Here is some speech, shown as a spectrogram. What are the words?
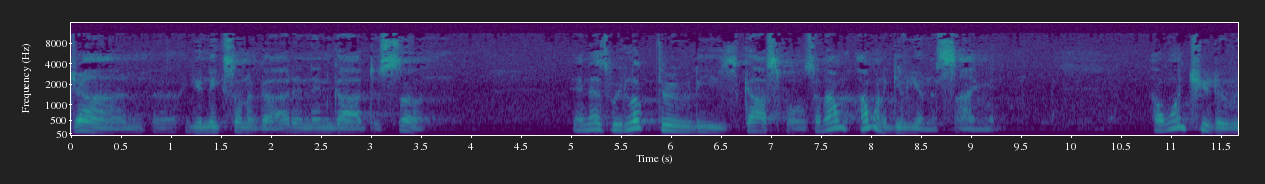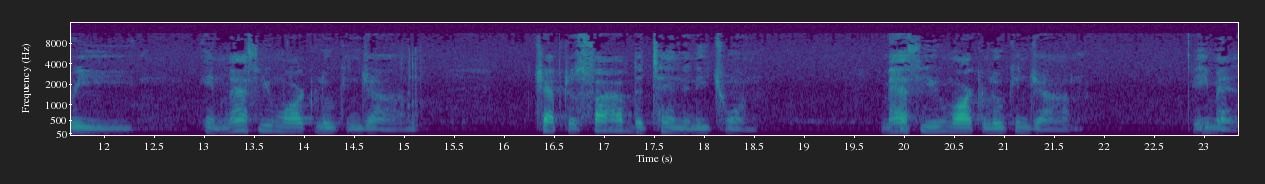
John, uh, unique Son of God, and then God the Son. And as we look through these Gospels, and I'm, I want to give you an assignment. I want you to read in Matthew, Mark, Luke, and John, chapters 5 to 10 in each one. Matthew, Mark, Luke, and John. Amen.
